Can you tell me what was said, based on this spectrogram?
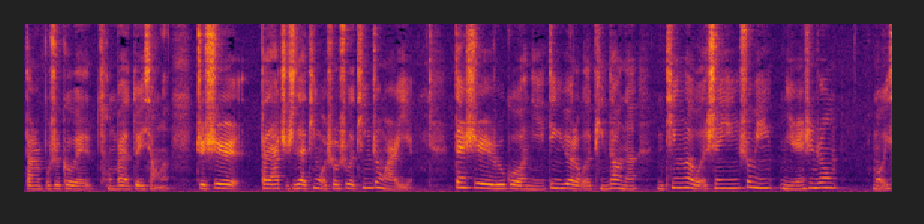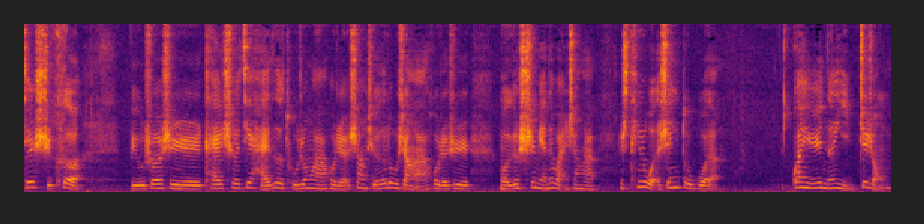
当然不是各位崇拜的对象了，只是大家只是在听我说书的听众而已。但是如果你订阅了我的频道呢，你听了我的声音，说明你人生中某一些时刻，比如说是开车接孩子的途中啊，或者上学的路上啊，或者是某一个失眠的晚上啊，你是听着我的声音度过的。关于能以这种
